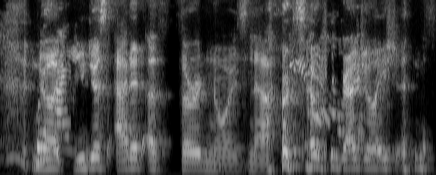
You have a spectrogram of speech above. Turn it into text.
no, like, you just added a third noise now. so congratulations.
